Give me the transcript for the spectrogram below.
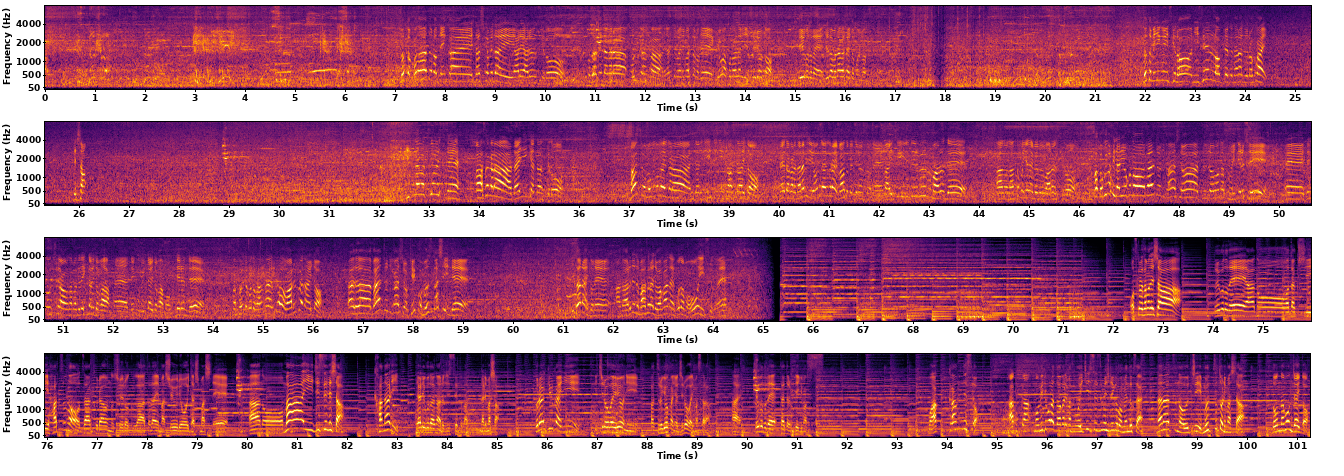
ちょっとこの後の展開確かめたいあれあるんですけど残念ながらお時間がやってまいりましたので今日はこの辺りで終了ということで出玉流したいと思います。ちょっと見にくいんですけど2676枚でした。絆が強いですね、まあ、朝から大人気やったんですけどバーチは僕の台から左に123台と、ね、だから並びで4台ぐらいバート出てるんですよね、まあ、一撃出てる部分もあるんであのなんとも言えない部分もあるんですけど、まあ、僕の左横のバージョンに関しては通常ボーナスもいてるし、えー天国ツアーを生でできたりとか、えー天国行ったりとかも来てるんで、まあ、そういったことを考えると悪くはないと。ただバージョンに関しては結構難しいんで打たないとねあのある程度回さないと分からないことも多いんですけどね。お疲れ様でした。ということで、あのー私初のザ・クラウンの収録がただいま終了いたしましてあのーまあいい実践でした。かなりやりごたえのある実践となりました。プロ野球界にイチローがいるようにパッツル業界には二郎がいますから。はい。ということでタイトル見ていきます。もう圧巻ですよ。圧巻。もう見てもらったら分かります。もういちいち説明していくのもめんどくさい。7つのうち6つ取りました。どんなもんじゃいと。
